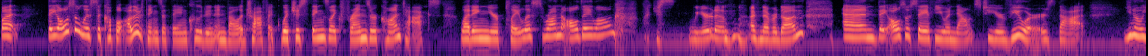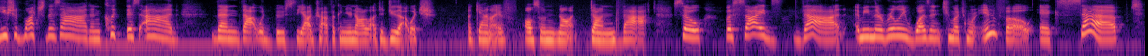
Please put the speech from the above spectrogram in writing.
But they also list a couple other things that they include in invalid traffic, which is things like friends or contacts, letting your playlist run all day long, which is weird and I've never done. And they also say if you announce to your viewers that, you know, you should watch this ad and click this ad, then that would boost the ad traffic and you're not allowed to do that, which again, I've also not done that. So besides that, I mean, there really wasn't too much more info, except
